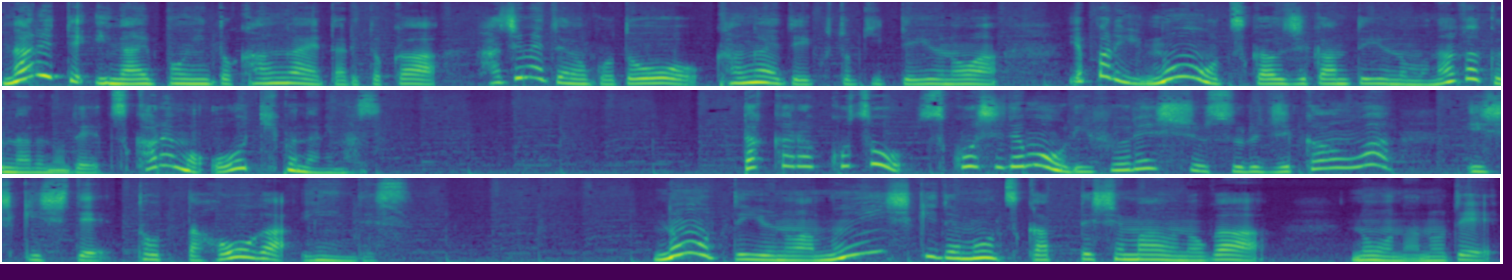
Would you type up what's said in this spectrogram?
慣れていないポイント考えたりとか初めてのことを考えていく時っていうのはやっぱり脳を使う時間っていうのも長くなるので疲れも大きくなります。だからこそ少しでもリフレッシュする時間は意識して取った方がいいんです。脳っていうのは無意識でも使ってしまうのが脳なので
